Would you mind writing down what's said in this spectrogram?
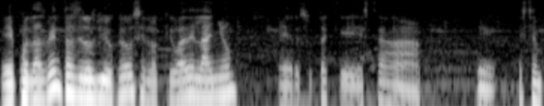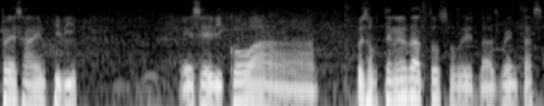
eh, pues las ventas de los videojuegos en lo que va del año. Eh, resulta que esta, esta empresa, MPD, se dedicó a pues obtener datos sobre las ventas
